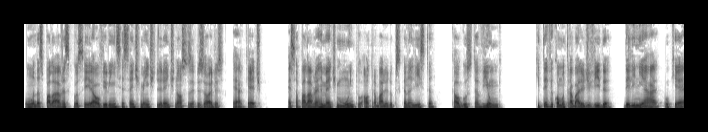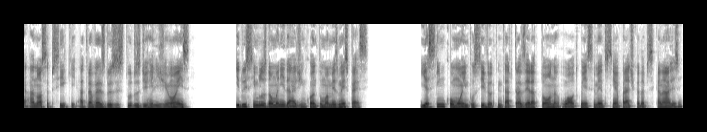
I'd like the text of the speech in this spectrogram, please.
Uma das palavras que você irá ouvir incessantemente durante nossos episódios é arquétipo. Essa palavra remete muito ao trabalho do psicanalista Carl Gustav Jung, que teve como trabalho de vida delinear o que é a nossa psique através dos estudos de religiões e dos símbolos da humanidade enquanto uma mesma espécie. E assim como é impossível tentar trazer à tona o autoconhecimento sem a prática da psicanálise,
